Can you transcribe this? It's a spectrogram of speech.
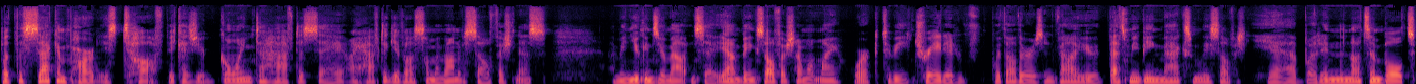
But the second part is tough because you're going to have to say, I have to give up some amount of selfishness. I mean, you can zoom out and say, yeah, I'm being selfish. I want my work to be traded with others and valued. That's me being maximally selfish. Yeah, but in the nuts and bolts,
